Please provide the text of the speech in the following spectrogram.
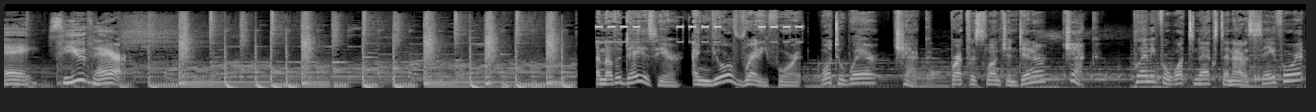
A. See you there. Another day is here and you're ready for it. What to wear? Check. Breakfast, lunch, and dinner? Check. Planning for what's next and how to save for it?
